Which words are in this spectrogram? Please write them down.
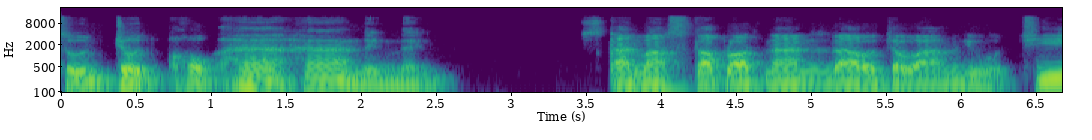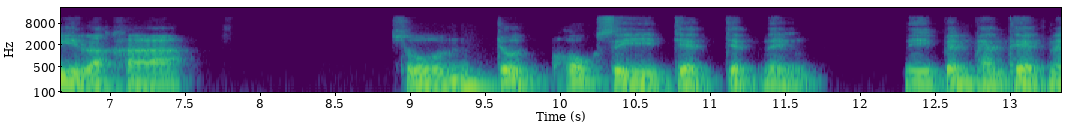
0.65511การวาง stop loss นั้นเราจะวางอยู่ที่ราคา 0.64771 นี่เป็นแผนเทรดใน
